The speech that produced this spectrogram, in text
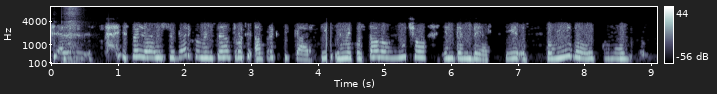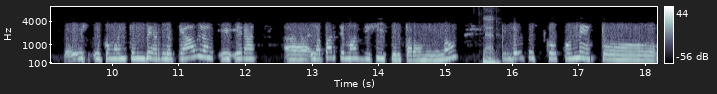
Sí, al revés. Llegar comencé a, practicar, ¿sí? Y me costaba mucho entender, ¿sí? Sonido es como, es como entender lo que hablan, eh, era ah, la parte más difícil para mí, ¿no? Claro. Entonces co- con esto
